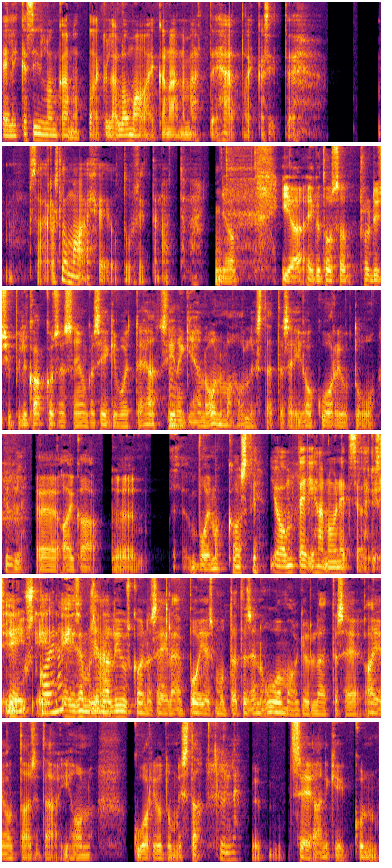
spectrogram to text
Eli silloin kannattaa kyllä loma-aikana nämä tehdä, taikka sitten sairaslomaa ehkä joutuu sitten ottamaan. Joo. Ja eikö tuossa Prodigy Pili kakkosessa, jonka sekin voit tehdä, siinäkin on mahdollista, että se iho kuoriutuu Kyllä. Ö, aika ö, voimakkaasti. Joo, mutta ei ihan noin, että se lähtisi Ei, liuskoina. ei, ei semmoisena Joo. liuskoina se ei lähde pois, mutta että sen huomaa kyllä, että se aiheuttaa sitä ihon kuoriutumista. Kyllä. Se ainakin kun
